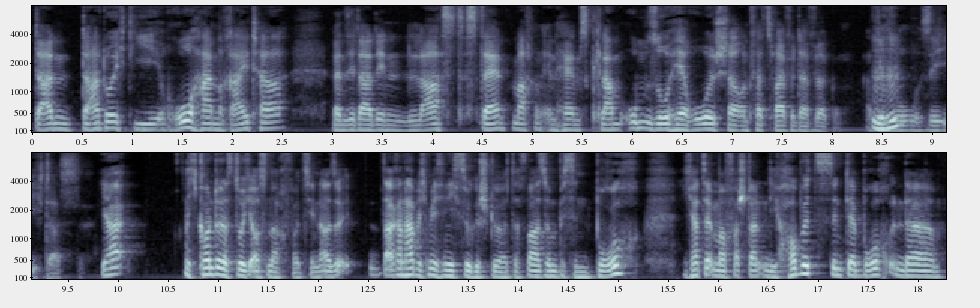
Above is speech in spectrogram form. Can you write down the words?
dann dadurch die Rohan-Reiter wenn sie da den Last Stand machen in Helms Klamm, umso heroischer und verzweifelter wirken. Also mhm. so sehe ich das. Ja, ich konnte das durchaus nachvollziehen. Also daran habe ich mich nicht so gestört. Das war so ein bisschen Bruch. Ich hatte immer verstanden, die Hobbits sind der Bruch in der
